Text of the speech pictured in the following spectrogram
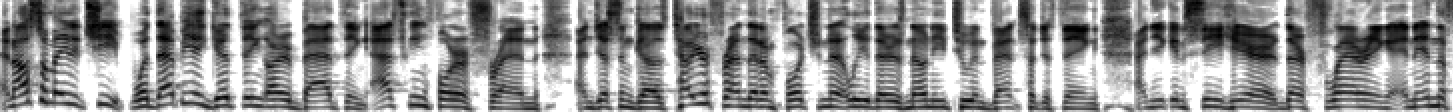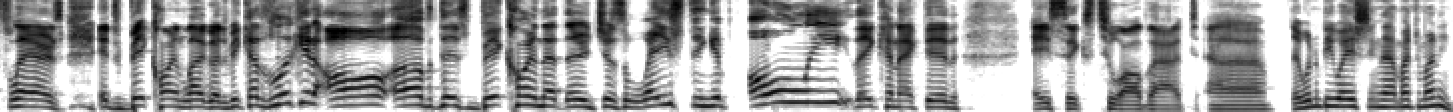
and also made it cheap, would that be a good thing or a bad thing? Asking for a friend. And Justin goes, Tell your friend that unfortunately there's no need to invent such a thing. And you can see here, they're flaring. And in the flares, it's Bitcoin Legos because look at all of this Bitcoin that they're just wasting. If only they connected ASICs to all that, uh, they wouldn't be wasting that much money.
